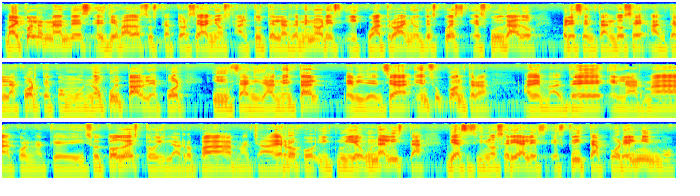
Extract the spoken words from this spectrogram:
Michael Hernández es llevado a sus 14 años al tutelar de menores y cuatro años después es juzgado presentándose ante la corte como no culpable por insanidad mental. La evidencia en su contra además de el arma con la que hizo todo esto y la ropa manchada de rojo, incluye una lista de asesinos seriales escrita por él mismo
